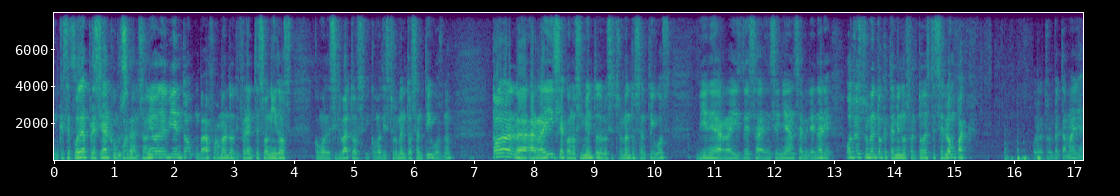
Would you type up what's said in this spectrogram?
en que se puede apreciar conforme el sonido del viento va formando diferentes sonidos como de silbatos y como de instrumentos antiguos, ¿no? Toda la a raíz y a conocimiento de los instrumentos antiguos viene a raíz de esa enseñanza milenaria. Otro instrumento que también nos faltó este es el ompac o la trompeta maya.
